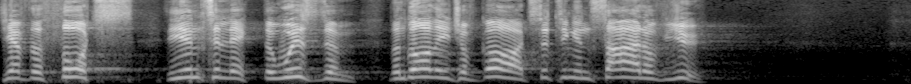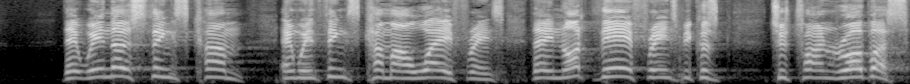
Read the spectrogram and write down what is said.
You have the thoughts, the intellect, the wisdom, the knowledge of God sitting inside of you. That when those things come, and when things come our way, friends, they're not there, friends, because to try and rob us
